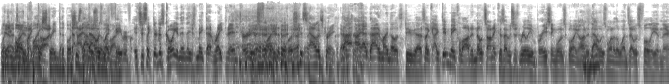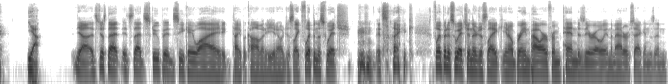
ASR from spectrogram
when Yeah, they ride like, the oh bike God. straight into the bushes. Th- That, I- was, really my funny. favorite. It's just like they're just going and then they just make that right hand turn and just fly into the bushes. That was great. That, was great. I had that in my notes too. I was like, I didn't make a lot of notes on it because I was just really embracing what was going on. And Mm-hmm. that was one of the ones that was fully in there. yeah, Yeah, it's just that it's that stupid CKY type of comedy, you know, just like flipping the switch. it's like flipping a switch and they're just like, you know, brain power from 10 to 0 in the matter of seconds and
